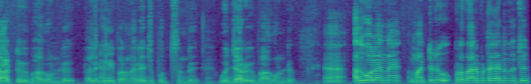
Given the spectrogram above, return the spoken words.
ജാട്ട് വിഭാഗമുണ്ട് അല്ലെങ്കിൽ ഈ പറഞ്ഞ രജ്പുത്സ് ഉണ്ട് ഗുജ്ജാർ വിഭാഗമുണ്ട്. അതുപോലെ തന്നെ മറ്റൊരു പ്രധാനപ്പെട്ട കാര്യം എന്ന് വെച്ചാൽ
